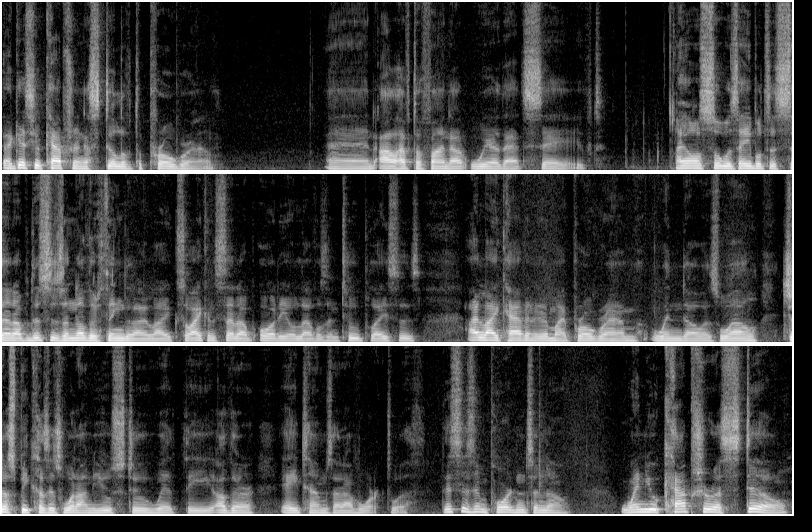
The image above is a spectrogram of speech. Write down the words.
I guess you're capturing a still of the program. And I'll have to find out where that's saved. I also was able to set up, this is another thing that I like, so I can set up audio levels in two places. I like having it in my program window as well, just because it's what I'm used to with the other ATEMs that I've worked with. This is important to know. When you capture a still,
